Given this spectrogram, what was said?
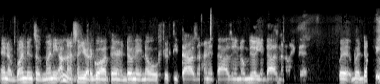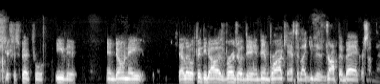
an abundance of money. I'm not saying you got to go out there and donate no fifty thousand, hundred thousand, no million dollars, nothing like that. But but don't be disrespectful either, and donate that little fifty dollars Virgil did, and then broadcast it like you just dropped a bag or something.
